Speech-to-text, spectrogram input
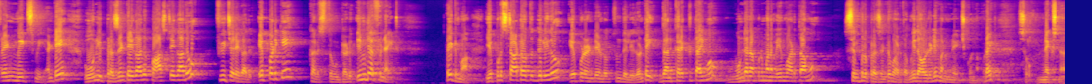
ఫ్రెండ్ మీట్స్ మీ అంటే ఓన్లీ ప్రజెంటే కాదు పాస్టే కాదు ఫ్యూచరే కాదు. ఎప్పటికీ కలుస్తూ ఉంటాడు. ఇండెఫినైట్ రైట్ మా ఎప్పుడు స్టార్ట్ అవుతుందో తెలియదు ఎప్పుడు అంటే అవుతుందో తెలియదు అంటే దాని కరెక్ట్ టైము ఉండనప్పుడు మనం ఏం వాడతాము? సింపుల్ ప్రజెంట్ వాడతాము. ఇది ఆల్రెడీ మనం నేర్చుకున్నాం. రైట్ సో నెక్స్ట్ నా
